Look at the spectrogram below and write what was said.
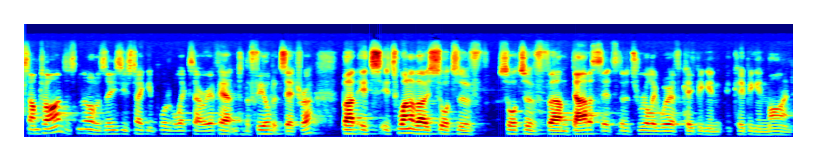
sometimes it's not as easy as taking a portable XRF out into the field, etc. But it's, it's one of those sorts of, sorts of um, data sets that it's really worth keeping in, keeping in mind.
